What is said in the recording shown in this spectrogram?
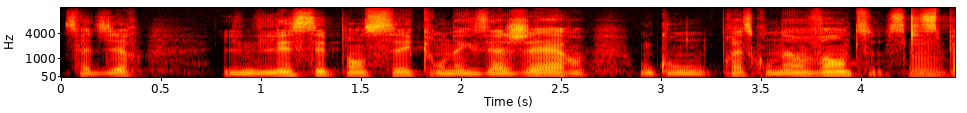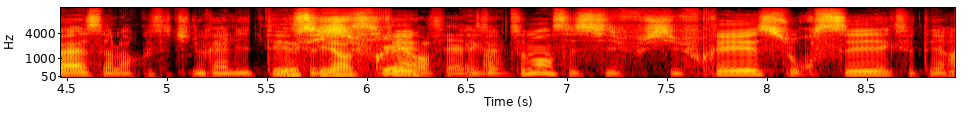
c'est-à-dire laisser penser qu'on exagère ou qu'on presque on invente ce qui Mm. se passe alors que c'est une réalité. C'est chiffré. en fait, hein. Exactement, c'est chiff- chiffré, sourcé, etc.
